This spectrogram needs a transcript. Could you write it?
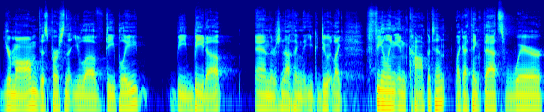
your mom, this person that you love deeply, be beat up, and there's nothing that you could do it. Like feeling incompetent. Like I think that's where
